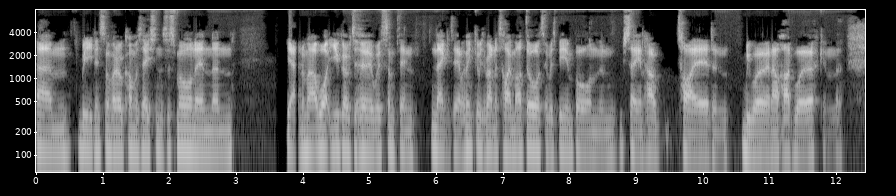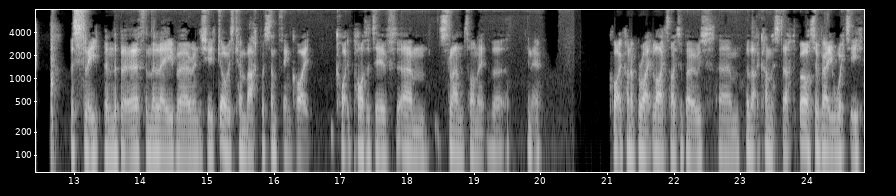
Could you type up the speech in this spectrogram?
Um, reading some of our old conversations this morning, and yeah, no matter what, you go to her with something negative. I think it was around the time our daughter was being born and saying how tired and we were and how hard work and the, the sleep and the birth and the labour, and she'd always come back with something quite quite positive um, slant on it that you know quite a kind of bright light, I suppose, um, with that kind of stuff, but also very witty.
